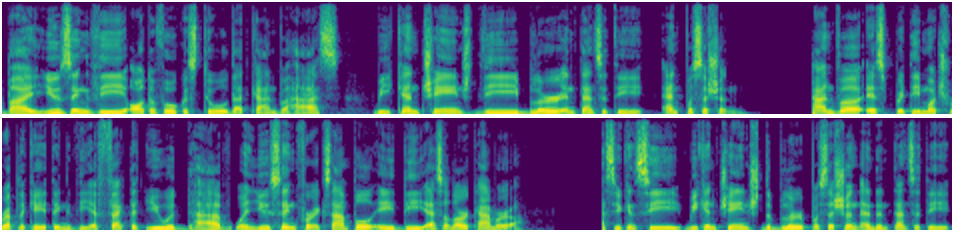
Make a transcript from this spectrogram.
By using the autofocus tool that Canva has, we can change the blur intensity and position. Canva is pretty much replicating the effect that you would have when using, for example, a DSLR camera. As you can see, we can change the blur position and intensity,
